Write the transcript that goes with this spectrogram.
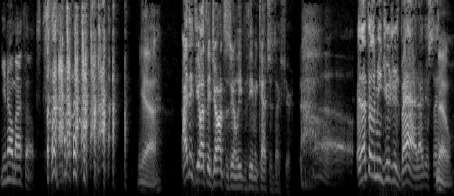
you know my thoughts. yeah. I think Diontae Johnson's going to lead the team in catches next year. Uh, and that doesn't mean Juju's bad. I just think no.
